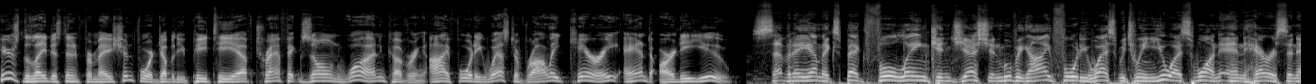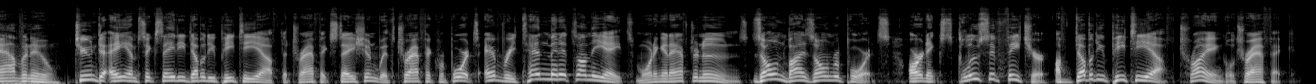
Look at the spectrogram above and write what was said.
Here's the latest information for WPTF Traffic Zone 1 covering I 40 west of Raleigh, Cary, and RDU. 7 a.m. Expect full lane congestion moving I 40 west between US 1 and Harrison Avenue. Tune to AM 680 WPTF, the traffic station with traffic reports every 10 minutes on the 8s, morning and afternoons. Zone by zone reports are an exclusive feature of WPTF Triangle Traffic.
